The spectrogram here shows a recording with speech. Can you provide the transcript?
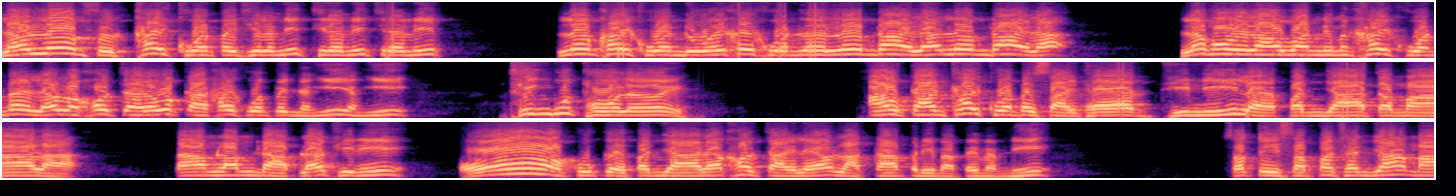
แล้วเริ่มฝึกไข้ควรไปทีละนิดทีละนิดทีละนิด เริ่มไข้ควรดูไอ้ไข้ควรเลยเริ่มได้แล้วเริ่มได้แล้วแล้วพอเวลาวันหนึ่งมันไข้ควรได้แล้ว เราเข้าใจแล้วว่าการไข้ควรเป็นอย่างนี้อย่างนี้ ทิ้งพุทโธเลย เอาการไข้ควรไปใส่แทน ทีนี้แหละปัญญาจะมาล่ะ ตามลำดับแล้วทีนี้ โอ้กูเกิดปัญญาแล้วเข้าใจแล้วหลักการปฏิบัติเป็นแบบนี้ สติสัพพัญญะมา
